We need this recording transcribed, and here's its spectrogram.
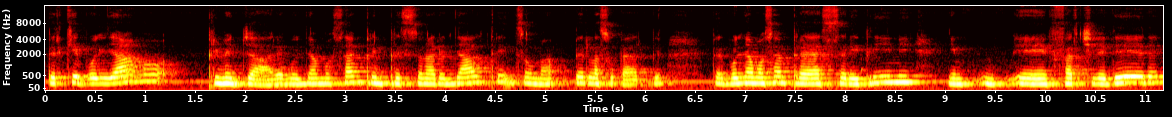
Perché vogliamo primeggiare, vogliamo sempre impressionare gli altri, insomma, per la superbia, per vogliamo sempre essere i primi in, e farci vedere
